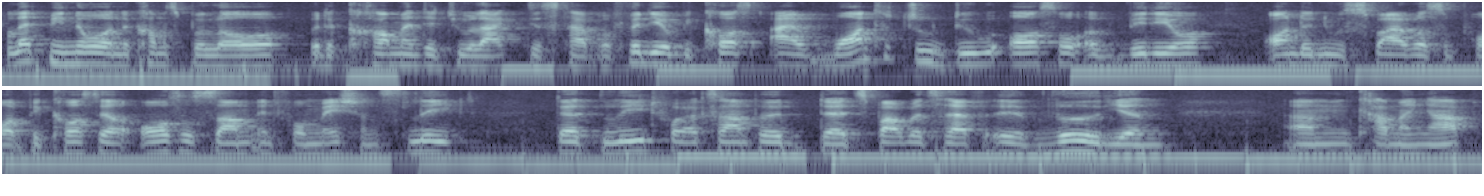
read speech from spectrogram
Let me know in the comments below with a comment that you like this type of video because I wanted to do also a video on the new Spyral support because there are also some informations leaked that lead for example that Spyrals have a Villian um, coming up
